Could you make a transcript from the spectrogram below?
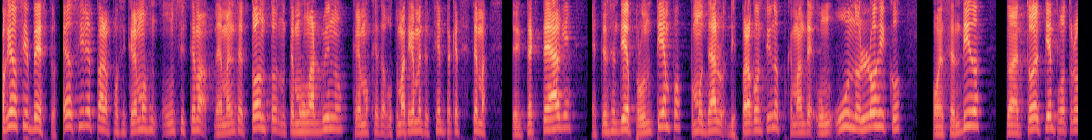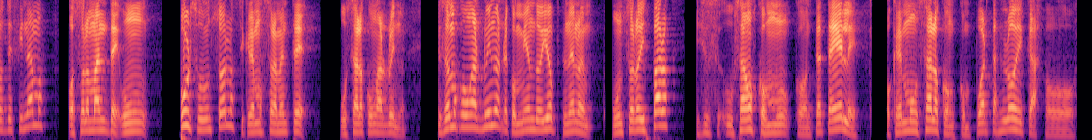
¿Para qué nos sirve esto? Eso sirve para, pues, si queremos un sistema de manera tonto, no tenemos un Arduino, queremos que automáticamente siempre que el sistema detecte a alguien, esté encendido por un tiempo, podemos darlo disparo continuo, porque mande un 1 lógico o encendido, donde todo el tiempo nosotros definamos, o solo mande un pulso de un solo, si queremos solamente usarlo con un Arduino. Si usamos con un Arduino, recomiendo yo obtenerlo en un solo disparo. Y si usamos con, con TTL o queremos usarlo con, con puertas lógicas o,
